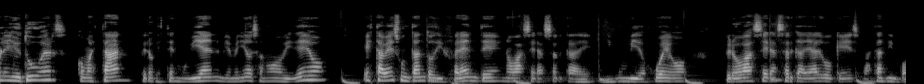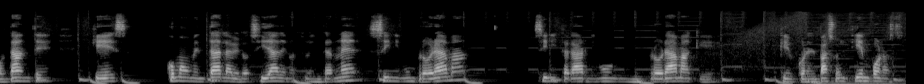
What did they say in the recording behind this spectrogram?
Hola youtubers, ¿cómo están? Espero que estén muy bien, bienvenidos a un nuevo video. Esta vez un tanto diferente, no va a ser acerca de ningún videojuego, pero va a ser acerca de algo que es bastante importante, que es cómo aumentar la velocidad de nuestro internet sin ningún programa, sin instalar ningún programa que, con el paso del tiempo nos,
